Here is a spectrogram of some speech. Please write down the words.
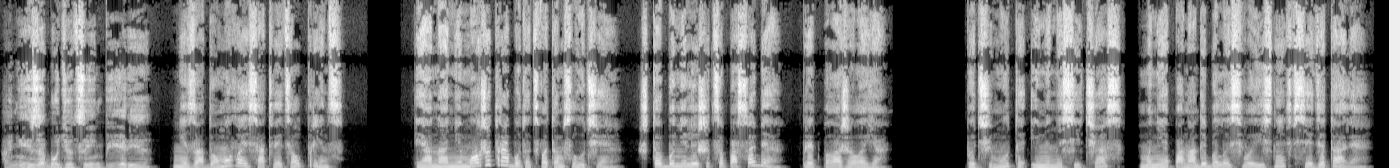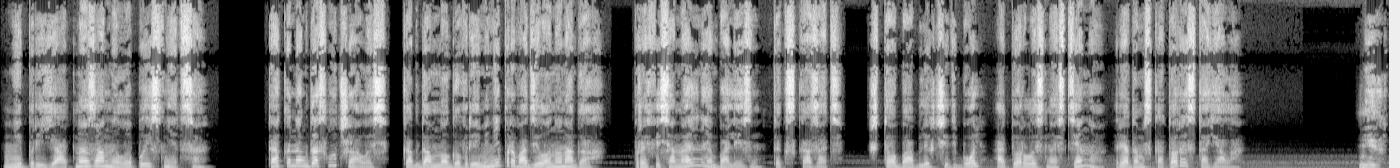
«О ней заботится империя?» Не задумываясь, ответил принц. «И она не может работать в этом случае, чтобы не лишиться пособия?» Предположила я. Почему-то именно сейчас мне понадобилось выяснить все детали. Неприятно заныла поясница. Так иногда случалось, когда много времени проводила на ногах. Профессиональная болезнь, так сказать. Чтобы облегчить боль, оперлась на стену, рядом с которой стояла. «Нет,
